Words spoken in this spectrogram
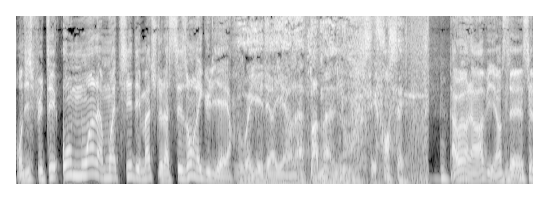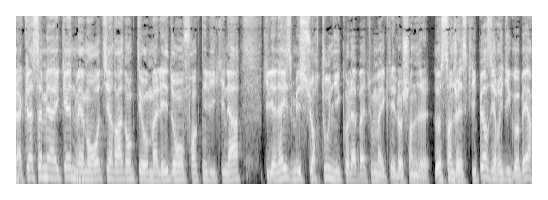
ont disputé au moins la moitié des matchs de la saison régulière. Vous voyez derrière pas mal, non? C'est français. Ah ouais, on est ravis. Hein. C'est la classe américaine, même. On retiendra donc Théo Malédon, Franck Nilikina, Kylian Hayes, mais surtout Nicolas Batum avec les Los Angeles Clippers et Rudy Gobert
